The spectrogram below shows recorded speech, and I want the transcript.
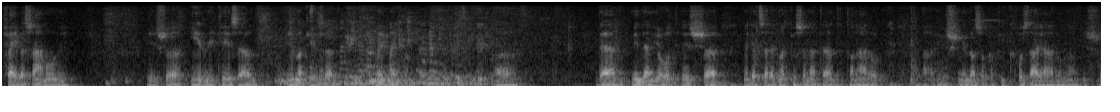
fejbe számolni, és uh, írni kézzel. Írnak kézzel? Még megvan. De minden jót, és még egyszer egy nagy köszönetet tanárok, és mindazok, akik hozzájárulnak, és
